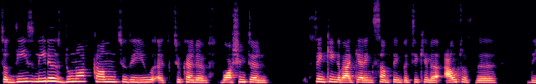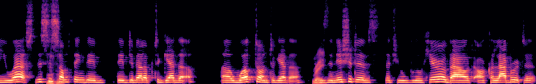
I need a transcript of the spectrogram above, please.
So these leaders do not come to the U uh, to kind of Washington thinking about getting something particular out of the the US. This mm-hmm. is something they've they've developed together, uh, worked on together. Right. These initiatives that you will hear about are collaborative.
